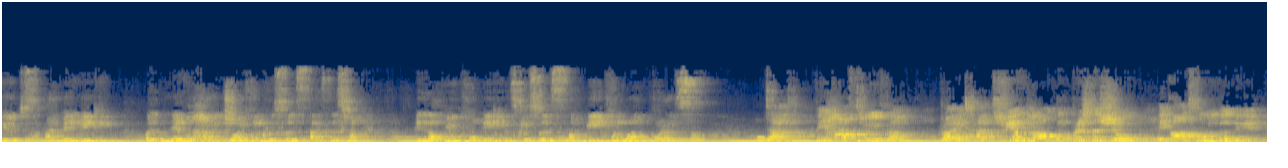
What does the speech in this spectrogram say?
gifts, and merrymaking, but never had a joyful Christmas as this one. We love you for making this Christmas a meaningful one for us. Dad, we have to move now. Right at 3 o'clock, the Christmas show in our school will begin.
